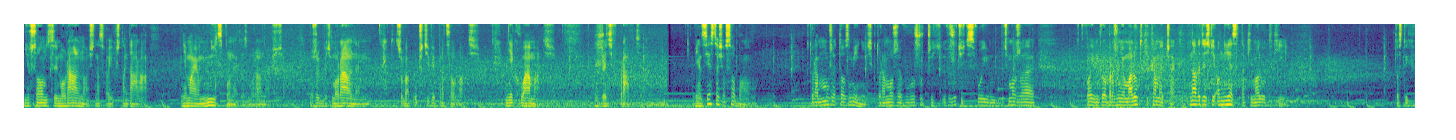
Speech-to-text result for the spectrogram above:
niosący moralność na swoich sztandarach nie mają nic wspólnego z moralnością. Żeby być moralnym, to trzeba uczciwie pracować, nie kłamać, żyć w prawdzie. Więc jesteś osobą, która może to zmienić, która może wrzucić, wrzucić swój, być może w Twoim wyobrażeniu malutki kamyczek. Nawet jeśli on jest taki malutki, to z tych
